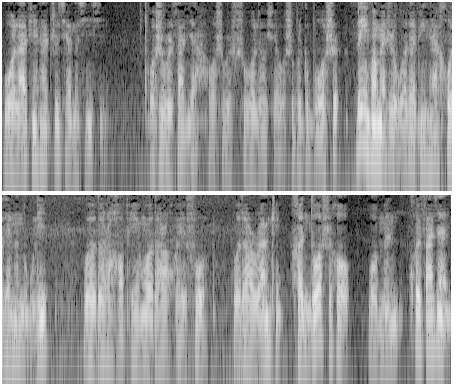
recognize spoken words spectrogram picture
我来平台之前的信息，我是不是三甲，我是不是出国留学，我是不是个博士；另一方面是我在平台后天的努力，我有多少好评，我有多少回复，我有多少 ranking。很多时候我们会发现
